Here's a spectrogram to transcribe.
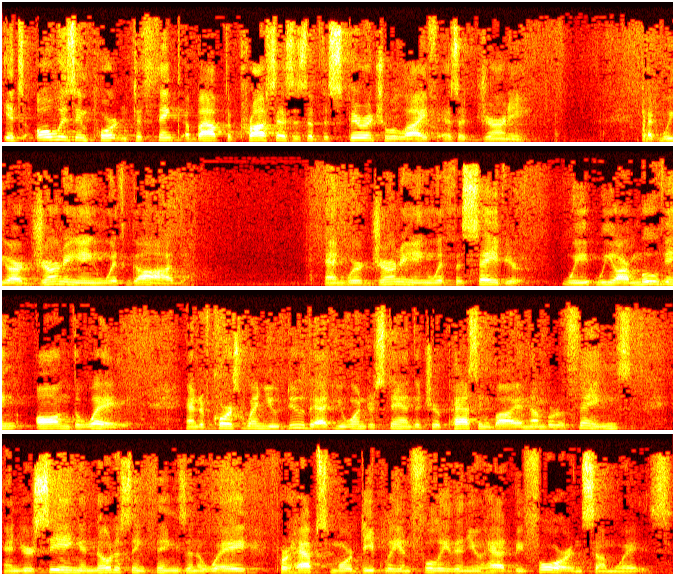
it's always important to think about the processes of the spiritual life as a journey. That we are journeying with God and we're journeying with the Savior. We, we are moving on the way. And of course, when you do that, you understand that you're passing by a number of things and you're seeing and noticing things in a way perhaps more deeply and fully than you had before in some ways.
